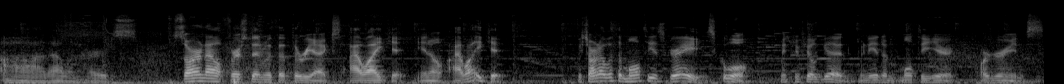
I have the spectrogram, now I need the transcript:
Ah, that one hurts. Starting out first spin with a 3x. I like it. You know, I like it. We start out with a multi. It's great. It's cool. Makes me feel good. We need a multi here. Or greens.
